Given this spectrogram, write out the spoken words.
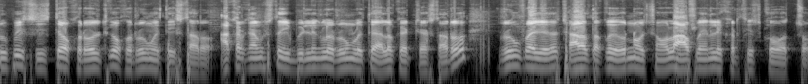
రూపీస్ ఇస్తే ఒక రోజుకి ఒక రూమ్ అయితే ఇస్తారు. అక్కడ కనిపిస్తున్న ఈ బిల్డింగ్లో రూమ్లు అయితే అలోకేట్ చేస్తారు. రూమ్ ప్రైస్ అయితే చాలా తక్కువ ఎవరినో వచ్చిన వాళ్ళు ఆఫ్లైన్లో ఇక్కడ తీసుకోవచ్చు.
